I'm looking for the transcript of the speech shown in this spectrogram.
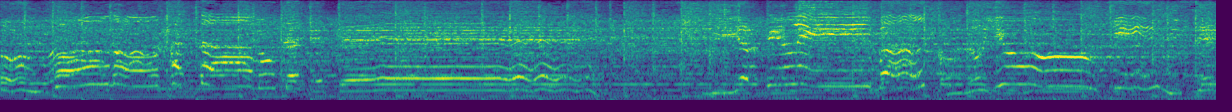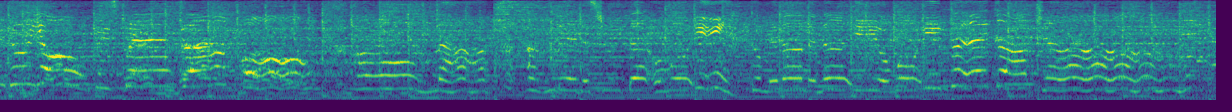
希望の旗を立てて。We are believer この勇気見せるよ We stand up ほら溢れ出した想い止められない思い出がチャンス。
